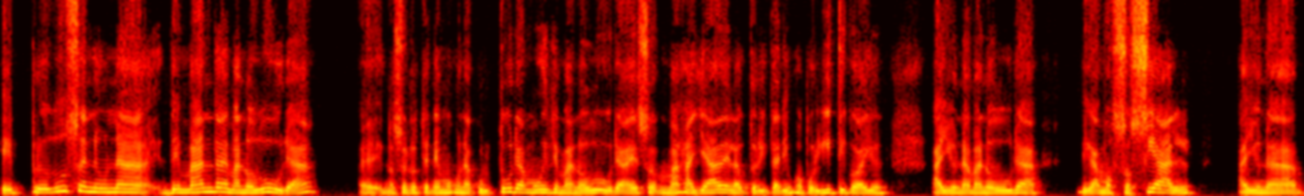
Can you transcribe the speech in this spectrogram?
eh, producen una demanda de mano dura. Eh, nosotros tenemos una cultura muy de mano dura, eso más allá del autoritarismo político, hay, un, hay una mano dura, digamos, social, hay una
